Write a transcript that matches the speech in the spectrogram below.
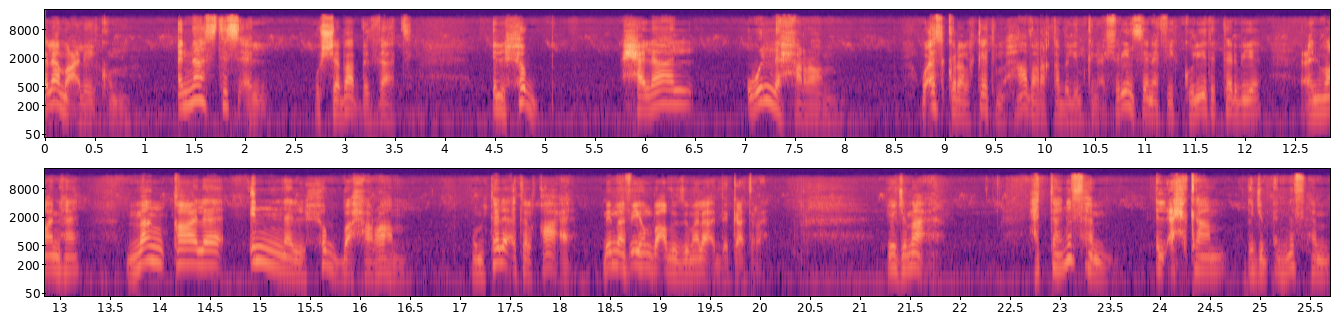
السلام عليكم. الناس تسأل والشباب بالذات الحب حلال ولا حرام؟ وأذكر لقيت محاضرة قبل يمكن عشرين سنة في كلية التربية عنوانها من قال إن الحب حرام؟ وامتلأت القاعة بما فيهم بعض الزملاء الدكاترة. يا جماعة حتى نفهم الأحكام يجب أن نفهم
